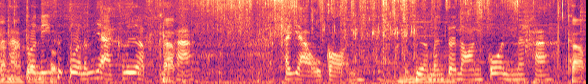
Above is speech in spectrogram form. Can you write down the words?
นะอ่าคะมาตัวนี้คือตัวน้ำยาเคลือบนะครัคะบ เขย่าก่อนเผื่อมันจะนอนก้นนะคะ ครับ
